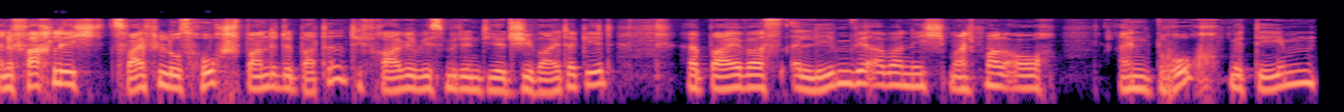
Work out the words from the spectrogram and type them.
Eine fachlich zweifellos hochspannende Debatte, die Frage, wie es mit den DRG weitergeht. Herbei, was erleben wir aber nicht? Manchmal auch einen Bruch mit dem, äh,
